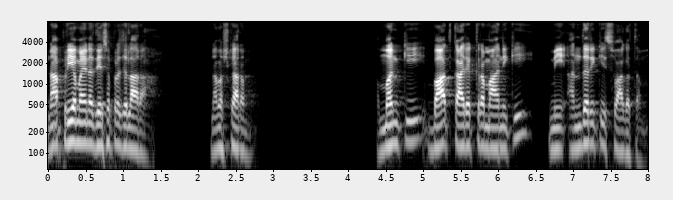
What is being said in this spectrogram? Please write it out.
నా ప్రియమైన దేశ ప్రజలారా నమస్కారం. మన్ కీ బాత్ కార్యక్రమానికి మీ అందరికీ స్వాగతం.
